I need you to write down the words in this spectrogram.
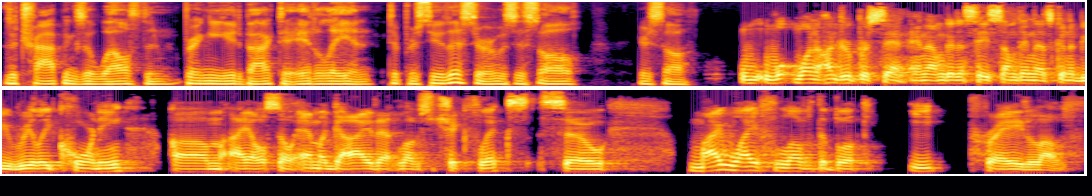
the trappings of wealth and bringing you back to Italy and to pursue this, or was this all yourself? 100%. And I'm going to say something that's going to be really corny. Um, I also am a guy that loves chick flicks. So my wife loved the book Eat, Pray, Love.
